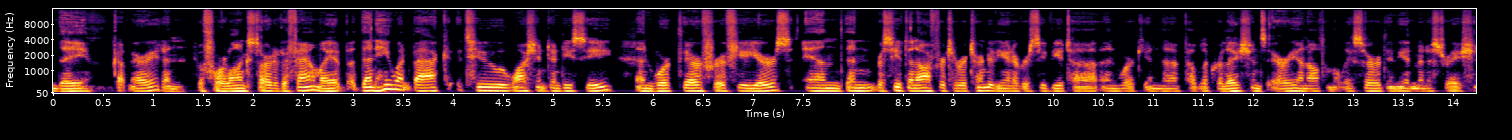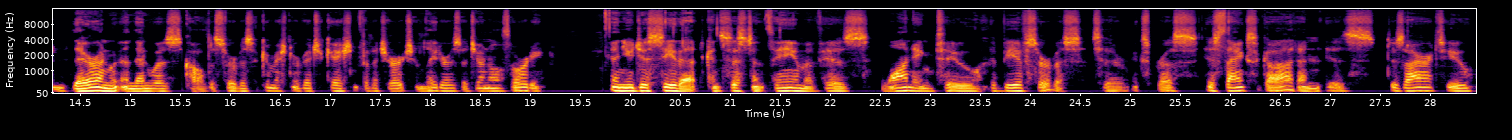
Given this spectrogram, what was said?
They got married and before long started a family. But then he went back to Washington, D.C. and worked there for a few years and then received an offer to return to the University of Utah and work in the public relations area and ultimately served in the administration there and, and then was called to serve as a commissioner of education for the church and later as a general authority. And you just see that consistent theme of his wanting to, to be of service, to express his thanks to God and his desire to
